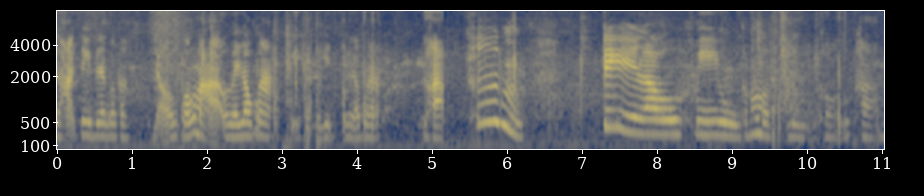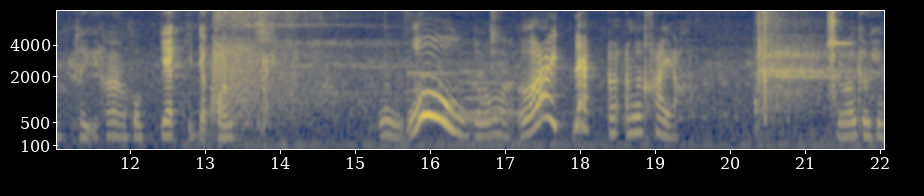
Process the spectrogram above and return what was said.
จะหายตีไปเล่นก็กันเดี๋ยวน้องหมาเอาไว้รอบหน้าตัวนี้เอาไว้รอบหน้านะครับ ซึ่งที่เรามีอยู่ทั้งหมดหนึ่งสองสามสี่ห้าหกเจ็ดมีจ็ดคนอู้ๆกับน้องมาเอ้ยเด็กเอออันนั้นใครอะเดี๋ยวมันคือหิง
